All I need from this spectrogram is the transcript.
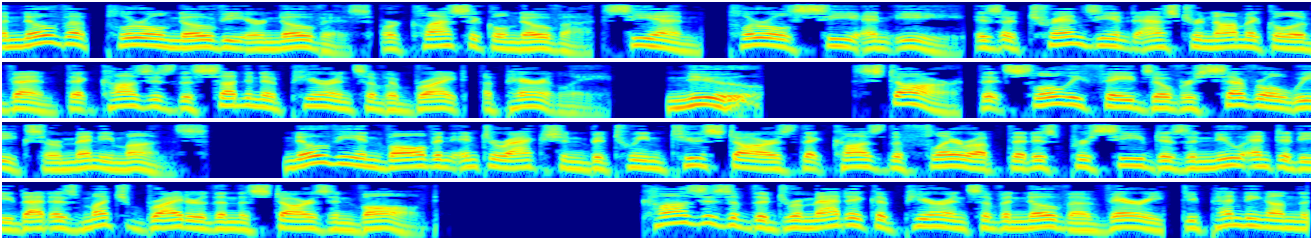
A nova plural novae or, novas or classical nova CN, plural CNE is a transient astronomical event that causes the sudden appearance of a bright, apparently new star, that slowly fades over several weeks or many months. Novae involve an interaction between two stars that cause the flare-up that is perceived as a new entity that is much brighter than the stars involved. Causes of the dramatic appearance of a nova vary, depending on the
